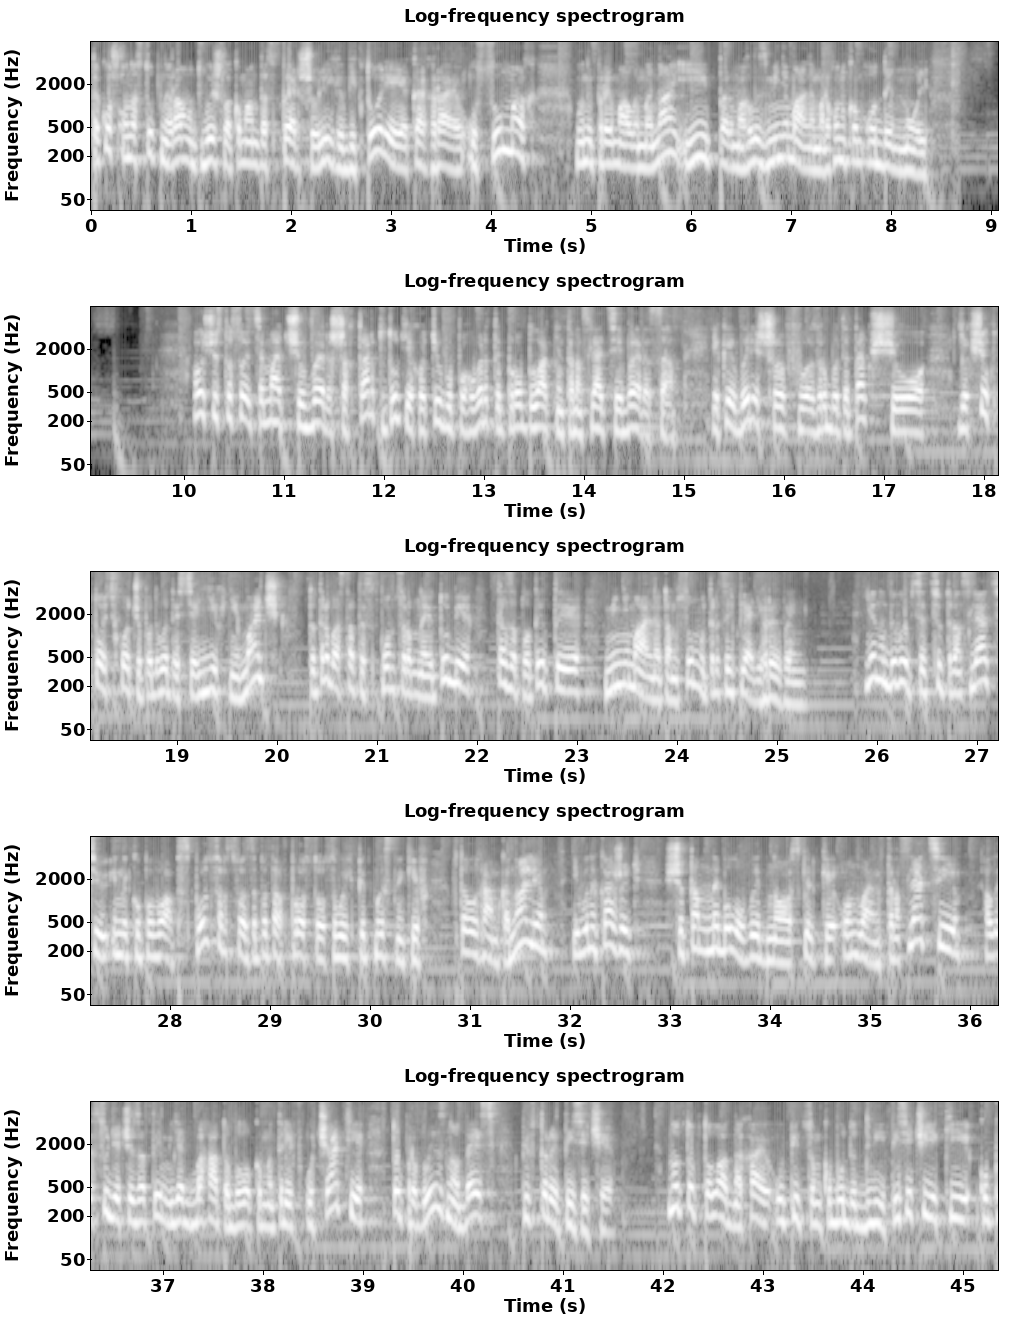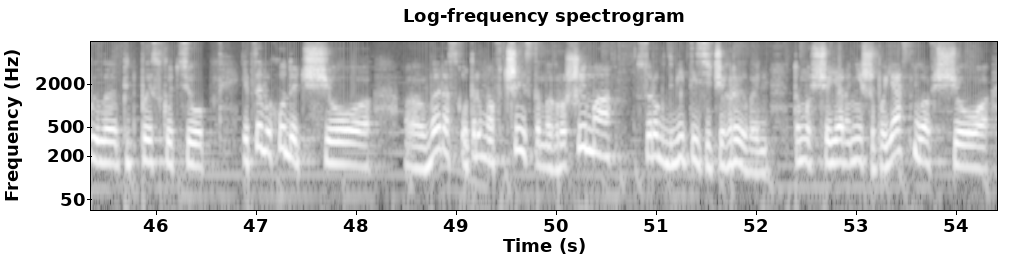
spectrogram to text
Також у наступний раунд вийшла команда з першої ліги Вікторія, яка грає у Сумах. Вони приймали Мина і перемогли з мінімальним рахунком 1-0. А ось що стосується матчу Верес Шахтар, то тут я хотів би поговорити про платні трансляції Вереса, який вирішив зробити так, що якщо хтось хоче подивитися їхній матч, то треба стати спонсором на Ютубі та заплатити мінімальну там суму 35 гривень. Я не дивився цю трансляцію і не купував спонсорства, запитав просто у своїх підписників в телеграм-каналі, і вони кажуть, що там не було видно скільки онлайн трансляції, але судячи за тим, як багато було коментарів у чаті, то приблизно десь півтори тисячі. Ну тобто, ладно, хай у підсумку будуть дві тисячі, які купили підписку цю. І це виходить, що е, Верес отримав чистими грошима 42 тисячі гривень, тому що я раніше пояснював, що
